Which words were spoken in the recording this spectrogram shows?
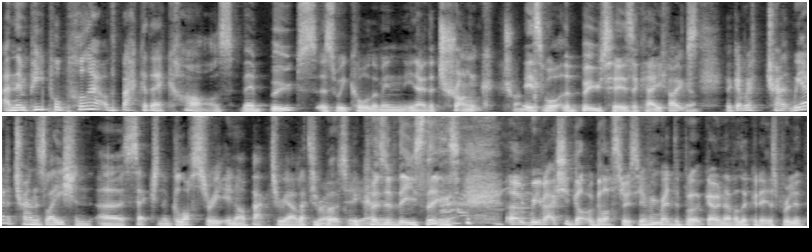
and then people pull out of the back of their cars their boots as we call them in you know the trunk, trunk. is what the boot is okay folks yeah. we had a translation uh, section a glossary in our back to reality, book because yeah, of these things um, we've actually got a glossary so if you haven't read the book go and have a look at it it's brilliant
